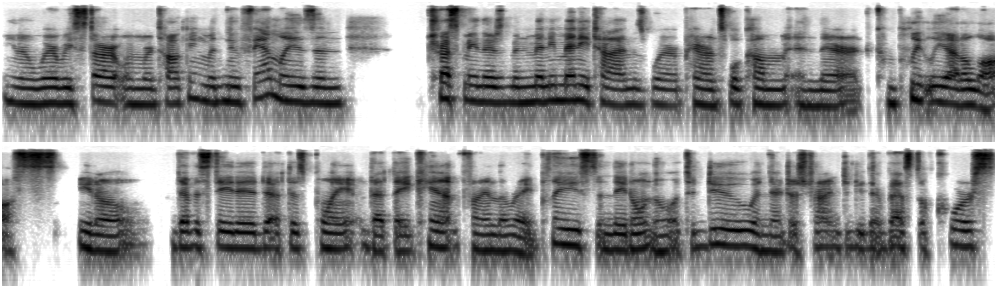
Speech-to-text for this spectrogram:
you know where we start when we're talking with new families and trust me there's been many many times where parents will come and they're completely at a loss you know devastated at this point that they can't find the right place and they don't know what to do and they're just trying to do their best of course.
